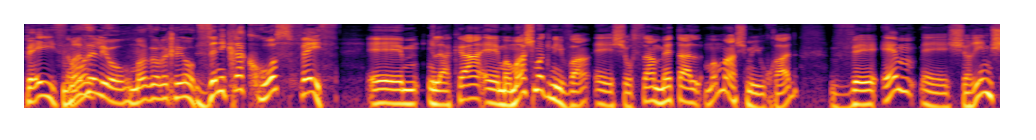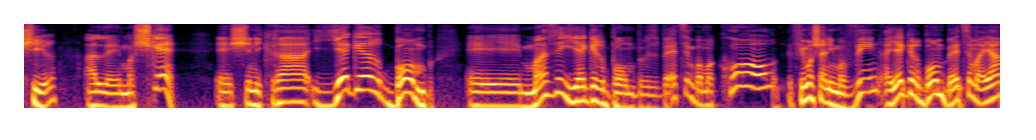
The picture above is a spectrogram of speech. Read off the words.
bass. מה זה ליאור? מה זה הולך להיות? זה נקרא Crossfaith. להקה אה, ממש מגניבה, אה, שעושה מטאל ממש מיוחד, והם אה, שרים שיר על משקה שנקרא יגר בומב. מה זה יגר בומב? אז בעצם במקור, לפי מה שאני מבין, היגר בומב בעצם היה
